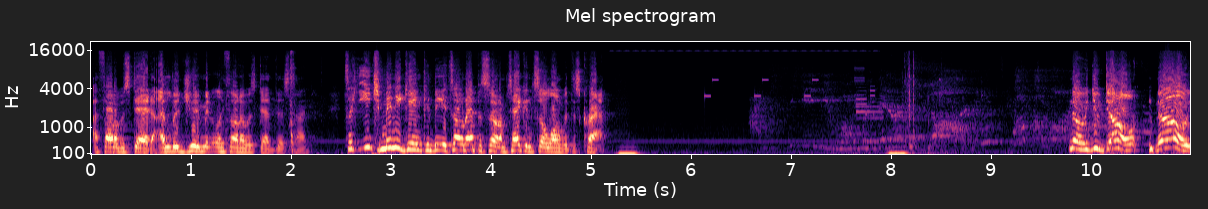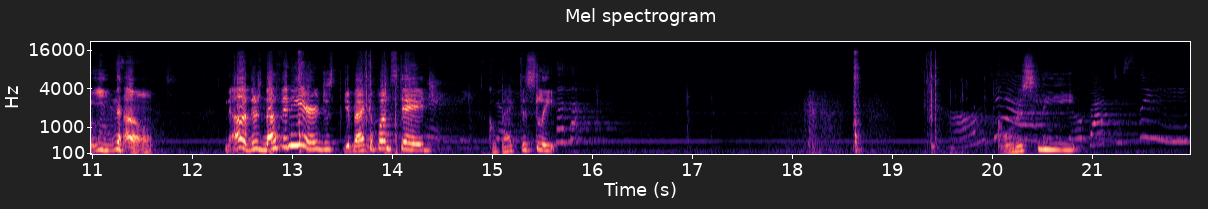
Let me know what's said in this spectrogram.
I thought I was dead. I legitimately thought I was dead this time. It's like each mini game can be its own episode. I'm taking so long with this crap. No, you don't. No, you no. No, there's nothing here. Just get back up on stage. Go back to sleep. Go to sleep. Go back to sleep.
